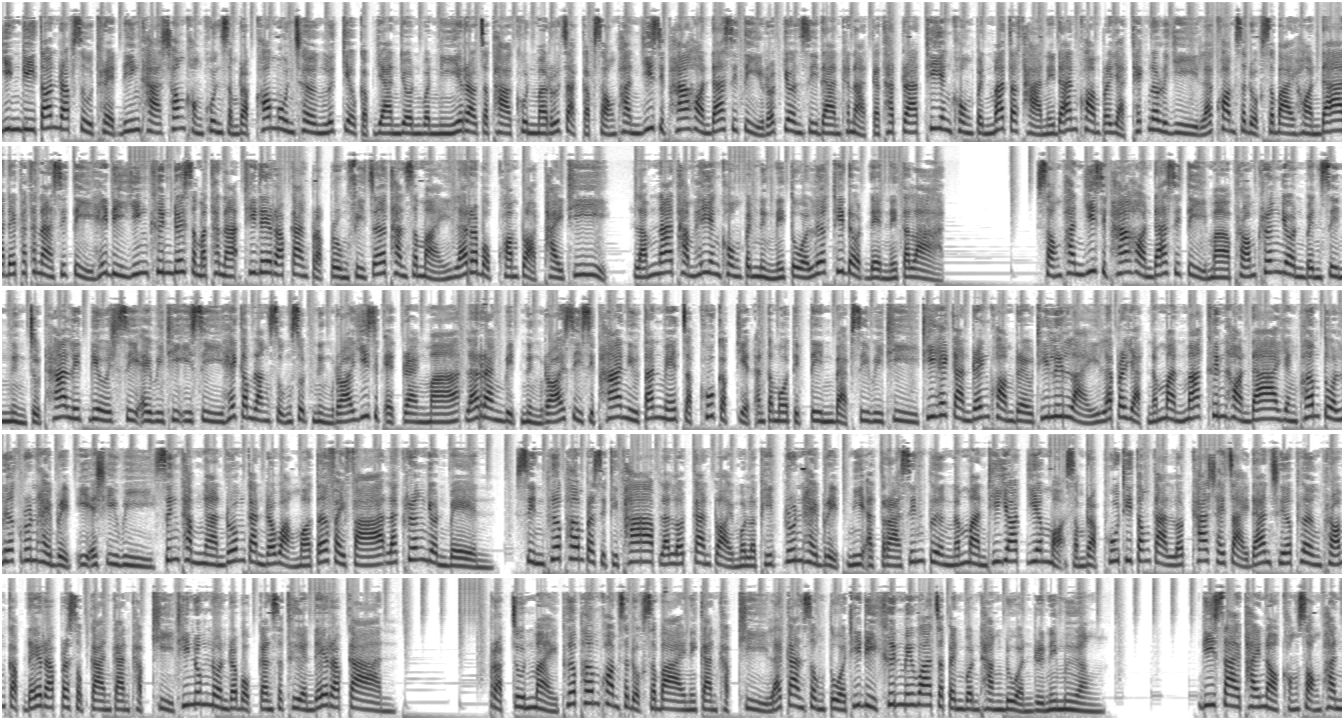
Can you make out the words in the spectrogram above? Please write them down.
ยินดีต้อนรับสู่เทรดดิ้งค่ะช่องของคุณสำหรับข้อมูลเชิงลึกเกี่ยวกับยานยนต์วันนี้เราจะพาคุณมารู้จักกับ 2025 Honda City รถยนต์ซีดานขนาดกระทัดรัดที่ยังคงเป็นมาตรฐานในด้านความประหยัดเทคโนโลยี และความสะดวกสบาย Honda ได้พัฒนา City ให้ดียิ่งขึ้นด้วยสมรรถนะที่ได้รับการปรับปรุงฟีเจอร์ทันสมัย และระบบความปลอดภัยที่ล้ำหน้าทำให้ยังคงเป็นหนึ่งในตัวเลือกที่โดดเด่นในตลาด 2025 Honda City มาพร้อมเครื่องยนต์เบนซิน 1.5 ลิตร DHC AVTEC ให้กำลังสูงสุด 121 แรงม้า และแรงบิด 145 นิวตันเมตร จับคู่กับเกียร์อันตโมติดตินแบบ CVT ที่ให้การเร่งความเร็วที่ลื่นไหล และประหยัดน้ำมันมากขึ้น Honda ยังเพิ่มตัวเลือกรุ่นไฮบริด EHEV ซึ่งทำงานร่วมกันระหว่างมอเตอร์ไฟฟ้าและเครื่องยนต์เบน สินเพื่อเพิ่มประสิทธิภาพและลดการปล่อยมลพิษรุ่นไฮบริดมีอัตราสิ้นเปลืองน้ำมันที่ยอดเยี่ยมเหมาะสำหรับผู้ที่ต้องการลดค่าใช้จ่ายด้านเชื้อเพลิงพร้อมกับได้รับประสบการณ์การขับขี่ที่นุ่มนวลระบบการสะเทือนได้รับการ ปรับจูนใหม่เพื่อเพิ่มความสะดวกสบายในการขับขี่และการทรงตัวที่ดีขึ้นไม่ว่าจะเป็นบนทางด่วนหรือในเมือง ดีไซน์ภายนอกของ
